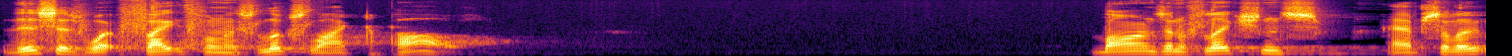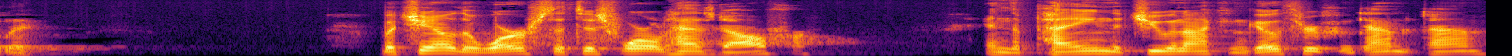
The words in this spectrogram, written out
This is what faithfulness looks like to Paul. Bonds and afflictions? Absolutely. But you know the worst that this world has to offer? And the pain that you and I can go through from time to time?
